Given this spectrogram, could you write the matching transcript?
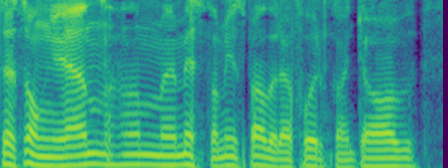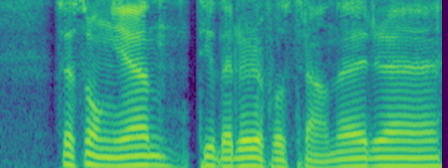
sesongen. De mista mye spillere i forkant av sesongen. Tidligere Raufoss-trener eh,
